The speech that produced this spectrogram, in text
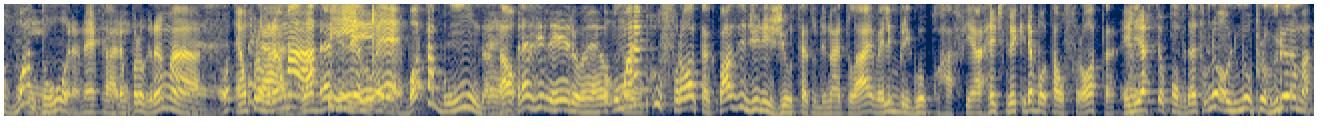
voadora, né, cara, é um programa, É, é, um pegada, programa programa apelo, brasileiro. é, bota a bunda É, tal. brasileiro, é. Uma é- época o Frota quase dirigiu o Saturday Night Live, aí ele brigou com o Rafinha. A Rede TV queria botar o Frota, ele ia ser o convidado, falou: Não, no meu programa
